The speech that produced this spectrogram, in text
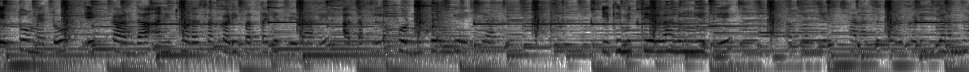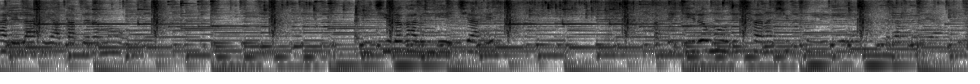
एक टोमॅटो एक कांदा आणि थोडासा कढीपत्ता घेतलेला आहे. आता आपल्याला फोडणी करून घ्यायची आहे. इथे मी तेल घालून घेते. आपलं तेल छान असं कडकडीत गरम झालेलं आहे. आता आपल्याला मोहरी आणि जिरं घालून घ्यायची आहे. आपली जिरं मोहरी छान अशी फुलली आहे. आपल्याला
